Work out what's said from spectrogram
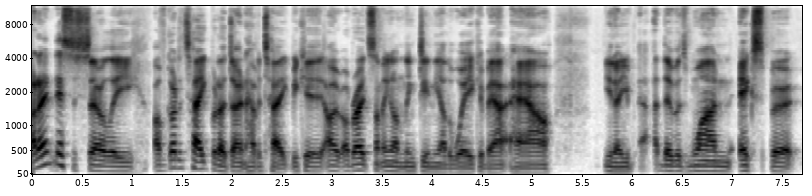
I don't necessarily. I've got a take, but I don't have a take because I, I wrote something on LinkedIn the other week about how, you know, you, there was one expert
